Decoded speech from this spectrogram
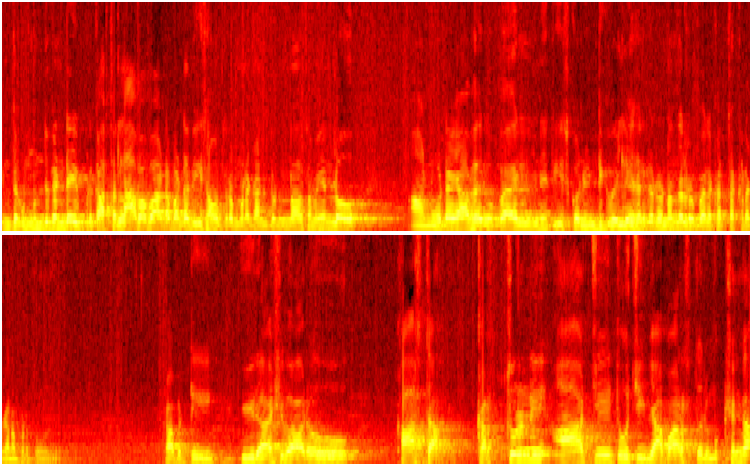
ఇంతకు ముందు కంటే ఇప్పుడు కాస్త లాభబాట పడ్డది ఈ సంవత్సరం మనకు అంటున్న సమయంలో ఆ నూట యాభై రూపాయలని తీసుకొని ఇంటికి వెళ్ళేసరికి రెండు వందల రూపాయల ఖర్చు అక్కడ కనపడుతుంది. కాబట్టి ఈ రాశి వారు కాస్త ఖర్చుల్ని ఆచితూచి వ్యాపారస్తులు ముఖ్యంగా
